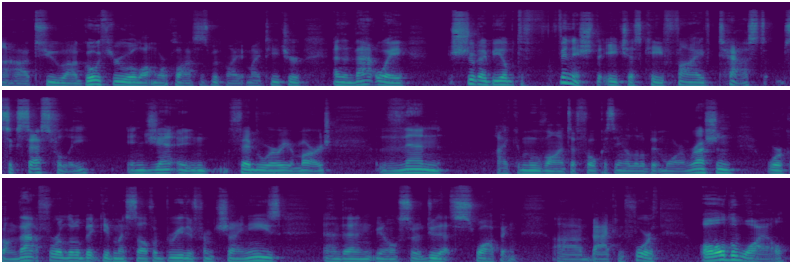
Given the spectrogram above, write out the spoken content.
uh, to uh, go through a lot more classes with my, my teacher. And then that way, should I be able to finish the HSK 5 test successfully in, Jan- in February or March, then I can move on to focusing a little bit more on Russian, work on that for a little bit, give myself a breather from Chinese, and then, you know, sort of do that swapping uh, back and forth. All the while,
